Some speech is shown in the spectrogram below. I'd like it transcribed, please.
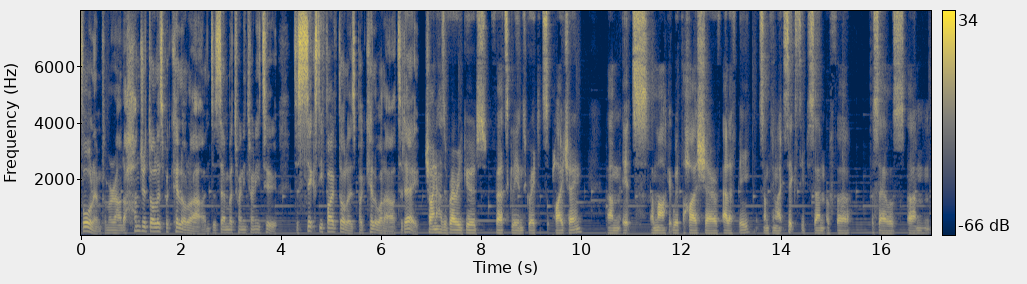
fallen from around $100 per kilowatt hour in December 2022 to $65 per kilowatt hour today. China has a very good vertically integrated supply chain. Um, it's a market with the highest share of LFP. It's something like 60% of the, the sales um,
